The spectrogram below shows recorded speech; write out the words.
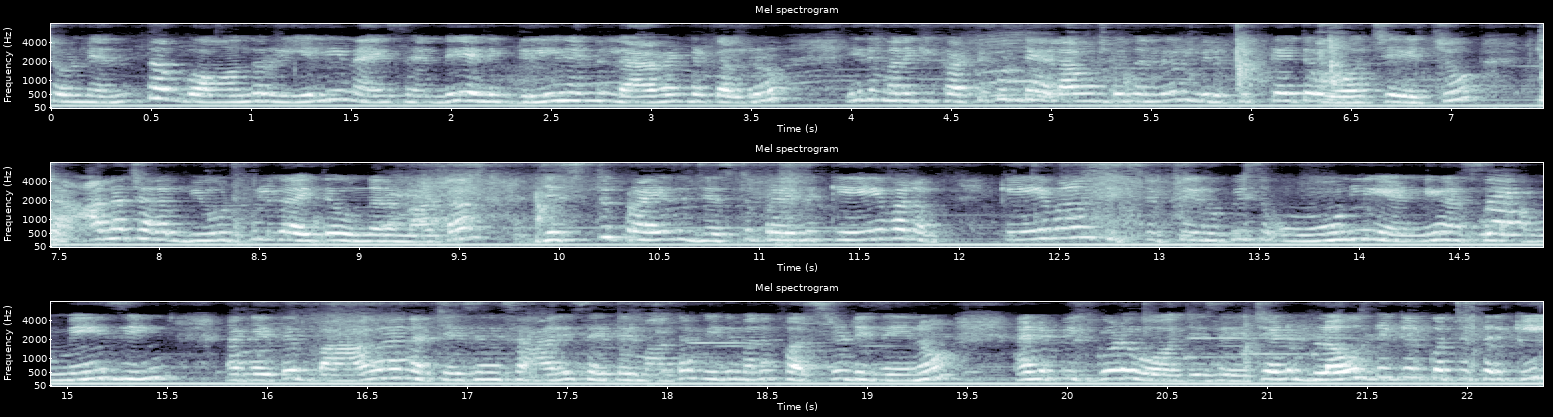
చూడండి ఎంత బాగుందో రియల్లీ నైస్ అండి. And green and lavender colour. ఇది మనకి కట్టుకుంటే ఎలా ఉంటుందని మీరు? పిక్ అయితే వాచ్ చేయొచ్చు. చాలా చాలా బ్యూటిఫుల్గా అయితే ఉందన్నమాట. జస్ట్ ప్రైస్ జస్ట్ ప్రైస్ కేవలం కేవలం సిక్స్ ఫిఫ్టీ రూపీస్ ఓన్లీ అండి. అసలు అమేజింగ్ నాకైతే బాగా నచ్చేసిన శారీస్ అయితే మాత్రం ఇది మన ఫస్ట్ డిజైన్ అండ్ పిక్ కూడా వాచ్ చేసేయచ్చు. అండ్ బ్లౌజ్ దగ్గరకు వచ్చేసరికి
